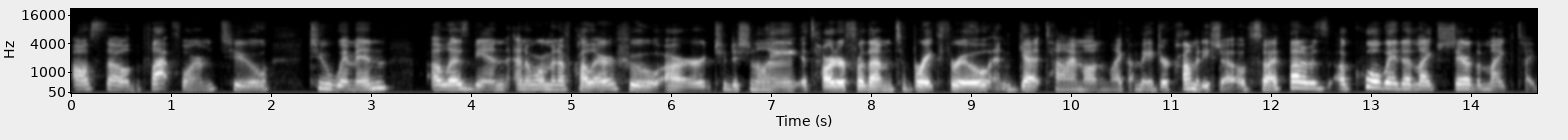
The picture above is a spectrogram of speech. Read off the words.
also the platform to to women a lesbian and a woman of color who are traditionally it's harder for them to break through and get time on like a major comedy show. So I thought it was a cool way to like share the mic type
